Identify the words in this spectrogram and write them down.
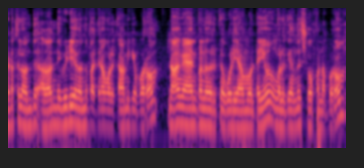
இடத்துல வந்து அதாவது இந்த வீடியோவில் வந்து பார்த்தீங்கன்னா உங்களுக்கு காமிக்க போகிறோம் நாங்கள் ஏர்ன் பண்ண இருக்கக்கூடிய அமௌண்ட்டையும் உங்களுக்கு வந்து ஷோ பண்ண போகிறோம்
